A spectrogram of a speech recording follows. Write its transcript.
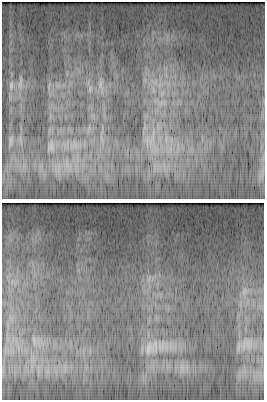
હિંમત નથી. ઉદા મૂલ્ય. ઉડા મૂલ્યા કાઢવા માટે મૂલ્ય હાથે ભૂલી જાય ને, એ વાંચે નહીં. વધારે પડતું કોનો ગુરુ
